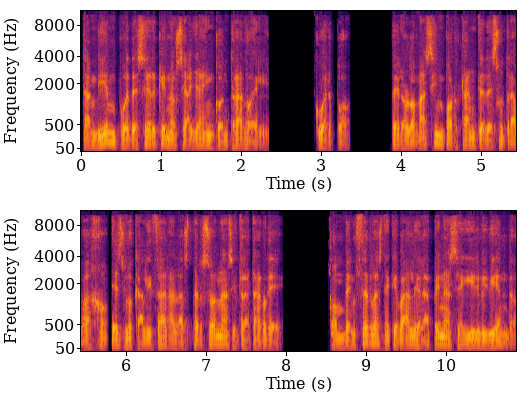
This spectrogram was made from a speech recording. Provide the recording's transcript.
también puede ser que no se haya encontrado el cuerpo. Pero lo más importante de su trabajo es localizar a las personas y tratar de convencerlas de que vale la pena seguir viviendo.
